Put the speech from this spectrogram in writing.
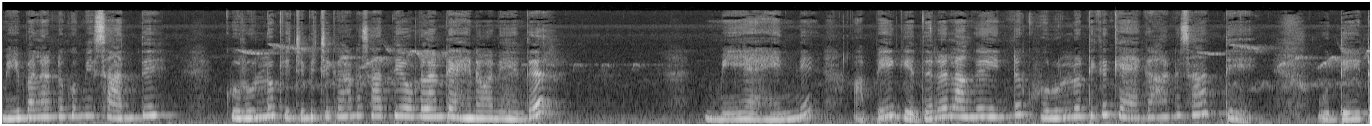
මේ බලන්නකෝ මේ සද්දේ. කුරුල්ලෝ කිචිබිචි ගාන සද්දේ ඕගලන්ට ඇහෙනව නේද? මේ ඇහෙන්නේ අපේ ගෙදර ළඟ ඉන්න කුරුල්ලෝ ටික කෑ ගහන සද්දේ. උදේට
